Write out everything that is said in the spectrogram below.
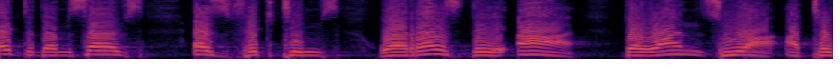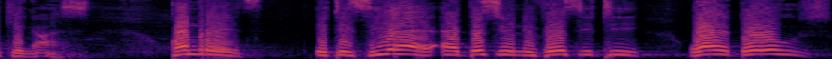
backed themselves as victims, whereas they are the ones who are attacking us. Comrades, it is here at this university where those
